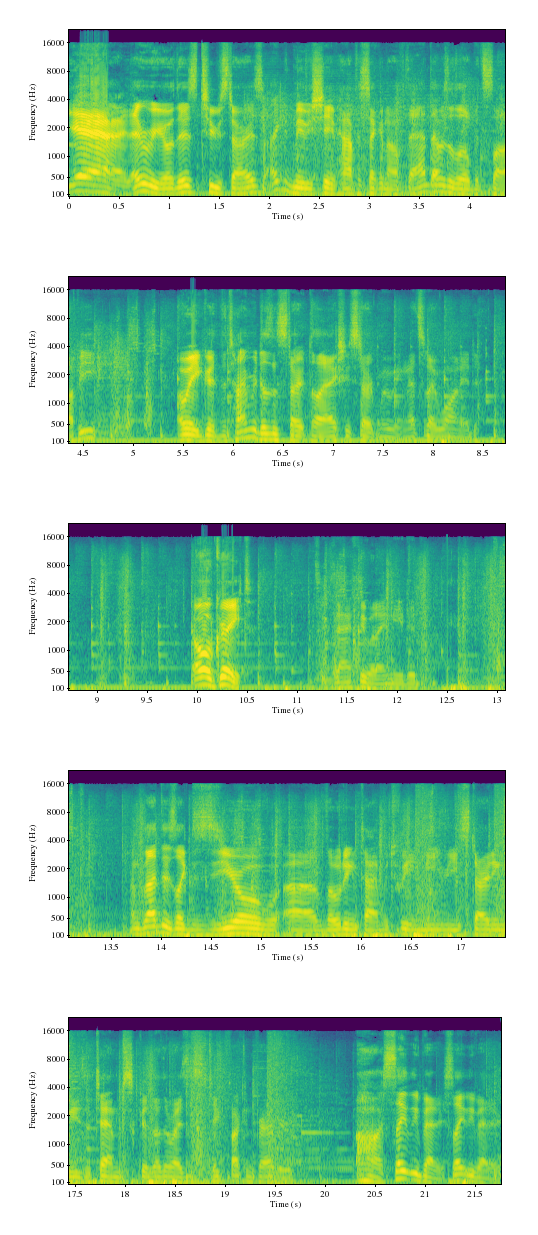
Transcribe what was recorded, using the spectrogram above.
Yeah, there we go. There's two stars. I could maybe shave half a second off that. That was a little bit sloppy. Oh wait, good. The timer doesn't start till I actually start moving. That's what I wanted. Oh, great. That's exactly what I needed. I'm glad there's like zero uh, loading time between me restarting these attempts, because otherwise this would take fucking forever. Oh, slightly better, slightly better.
